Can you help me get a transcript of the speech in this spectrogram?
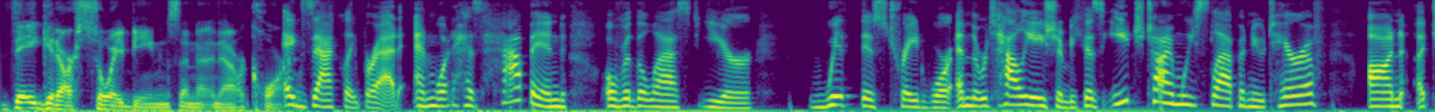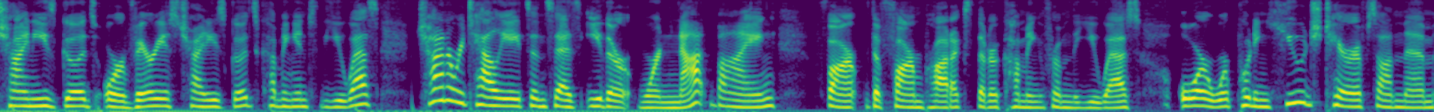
They get our soybeans and, and our corn. Exactly, Brad. And what has happened over the last year with this trade war and the retaliation, because each time we slap a new tariff on a Chinese goods or various Chinese goods coming into the US, China retaliates and says either we're not buying farm the farm products that are coming from the US or we're putting huge tariffs on them,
